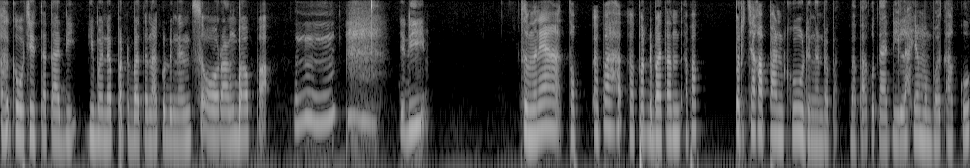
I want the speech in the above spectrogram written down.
aku mau cerita tadi gimana perdebatan aku dengan seorang bapak hmm. jadi sebenarnya top apa perdebatan apa percakapanku dengan bapak bapakku tadi lah yang membuat aku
